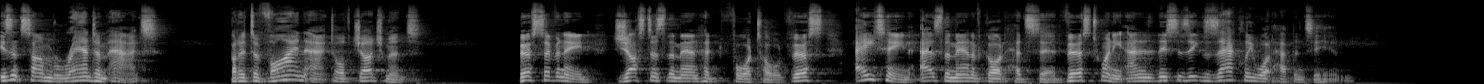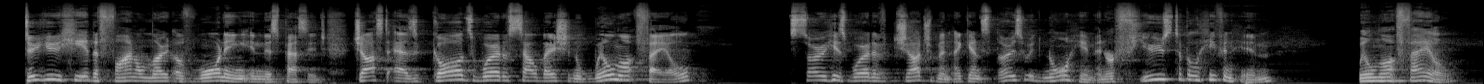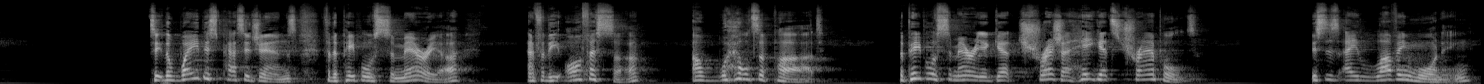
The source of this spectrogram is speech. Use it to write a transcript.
isn't some random act, but a divine act of judgment. Verse 17, just as the man had foretold. Verse 18, as the man of God had said. Verse 20, and this is exactly what happened to him. Do you hear the final note of warning in this passage? Just as God's word of salvation will not fail, so his word of judgment against those who ignore him and refuse to believe in him will not fail. See, the way this passage ends for the people of Samaria and for the officer are worlds apart. The people of Samaria get treasure, he gets trampled. This is a loving warning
